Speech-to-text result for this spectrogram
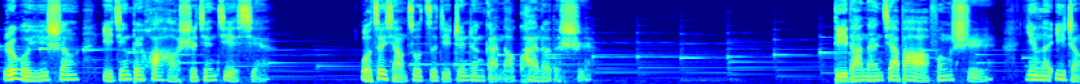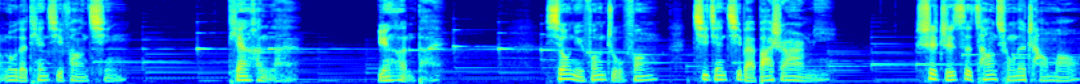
如果余生已经被划好时间界限，我最想做自己真正感到快乐的事。抵达南迦巴瓦峰时，阴了一整路的天气放晴，天很蓝，云很白。修女峰主峰七千七百八十二米，是直刺苍穹的长矛。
